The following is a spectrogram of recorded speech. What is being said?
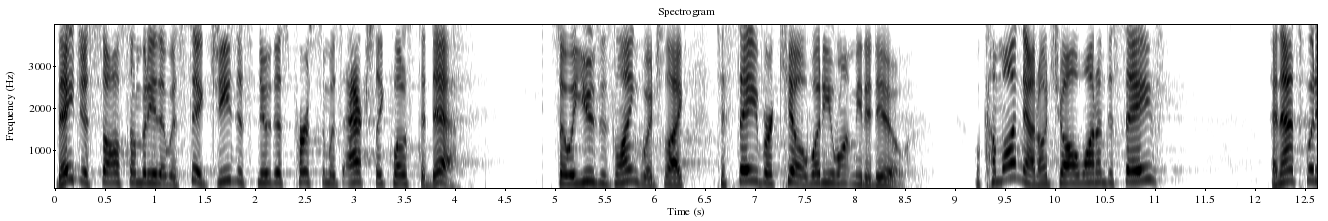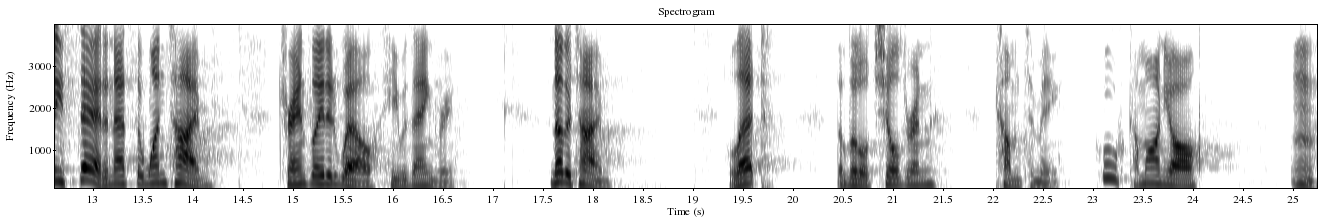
They just saw somebody that was sick. Jesus knew this person was actually close to death. So he uses language like, to save or kill, what do you want me to do? Well, come on now, don't you all want him to save? And that's what he said, and that's the one time. Translated well, he was angry. Another time, let the little children come to me. Whew, come on, y'all. Mm.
